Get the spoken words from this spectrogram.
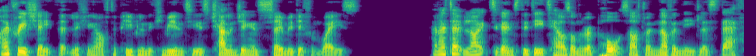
I appreciate that looking after people in the community is challenging in so many different ways. And I don't like to go into the details on the reports after another needless death.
